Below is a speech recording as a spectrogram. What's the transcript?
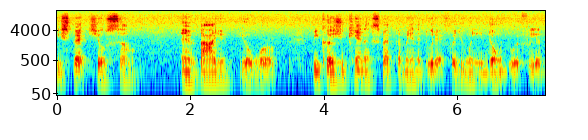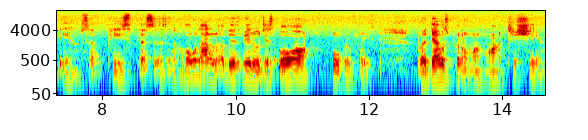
Respect yourself. And value your worth. Because you can't expect a man to do that for you when you don't do it for your damn self. Peace, blessings, and a whole lot of love. This video just all over the place. But that was put on my heart to share.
